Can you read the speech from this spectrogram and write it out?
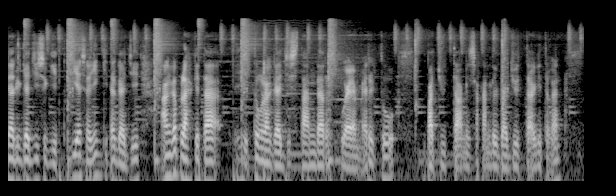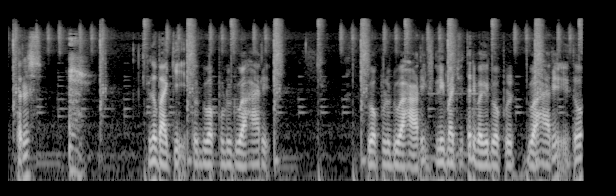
dari gaji segitu biasanya kita gaji anggaplah kita hitunglah gaji standar UMR itu 4 juta misalkan 5 juta gitu kan. Terus lu bagi itu 22 hari. 22 hari 5 juta dibagi 22 hari itu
